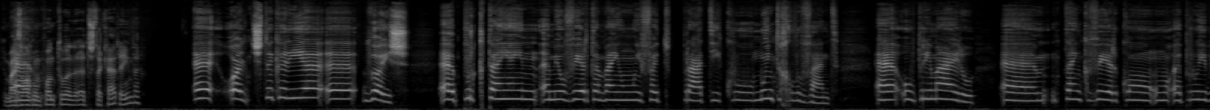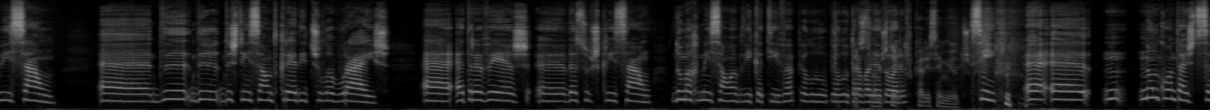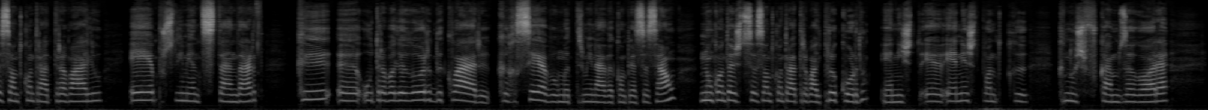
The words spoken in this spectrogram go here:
Mais uh, algum ponto a, a, destacar ainda? Uh, olha, destacaria uh, dois. Eh, porque têm, a meu ver, também um efeito prático muito relevante. Eh, o primeiro eh, tem que ver com a proibição de, de, de extinção de créditos laborais através da subscrição de uma remissão abdicativa pelo, pelo trabalhador. Vamos ter que trocar isso em miúdos. Sim. uh, uh, num contexto de cessação de contrato de trabalho, é procedimento standard que uh, o trabalhador declare que recebe uma determinada compensação num contexto de cessação de contrato de trabalho por acordo, é, nisto, é, é neste ponto que, que nos focamos agora.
